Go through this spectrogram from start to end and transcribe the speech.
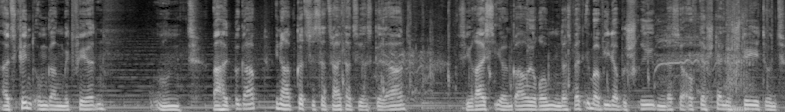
als Kind Umgang mit Pferden und war halt begabt. Innerhalb kürzester Zeit hat sie das gelernt. Sie reißt ihren Gaul rum und das wird immer wieder beschrieben, dass er auf der Stelle steht und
